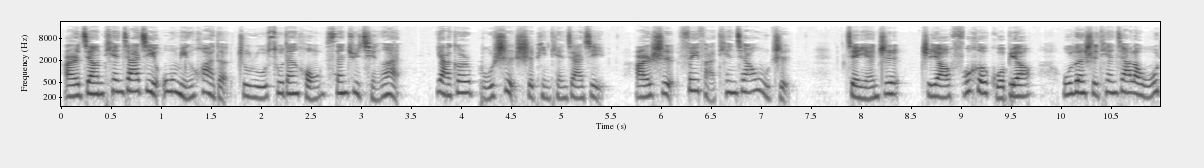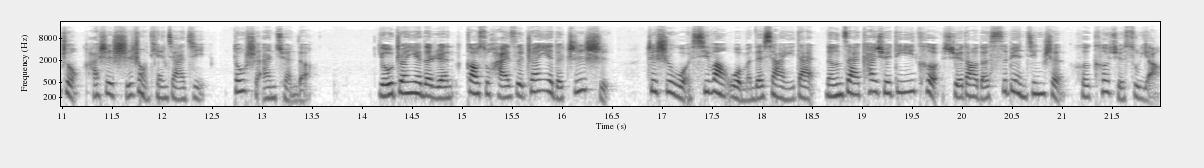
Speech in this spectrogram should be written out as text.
而将添加剂污名化的，诸如苏丹红三聚氰胺，压根儿不是食品添加剂，而是非法添加物质。简言之，只要符合国标，无论是添加了五种还是十种添加剂。都是安全的，由专业的人告诉孩子专业的知识，这是我希望我们的下一代能在开学第一课学到的思辨精神和科学素养。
